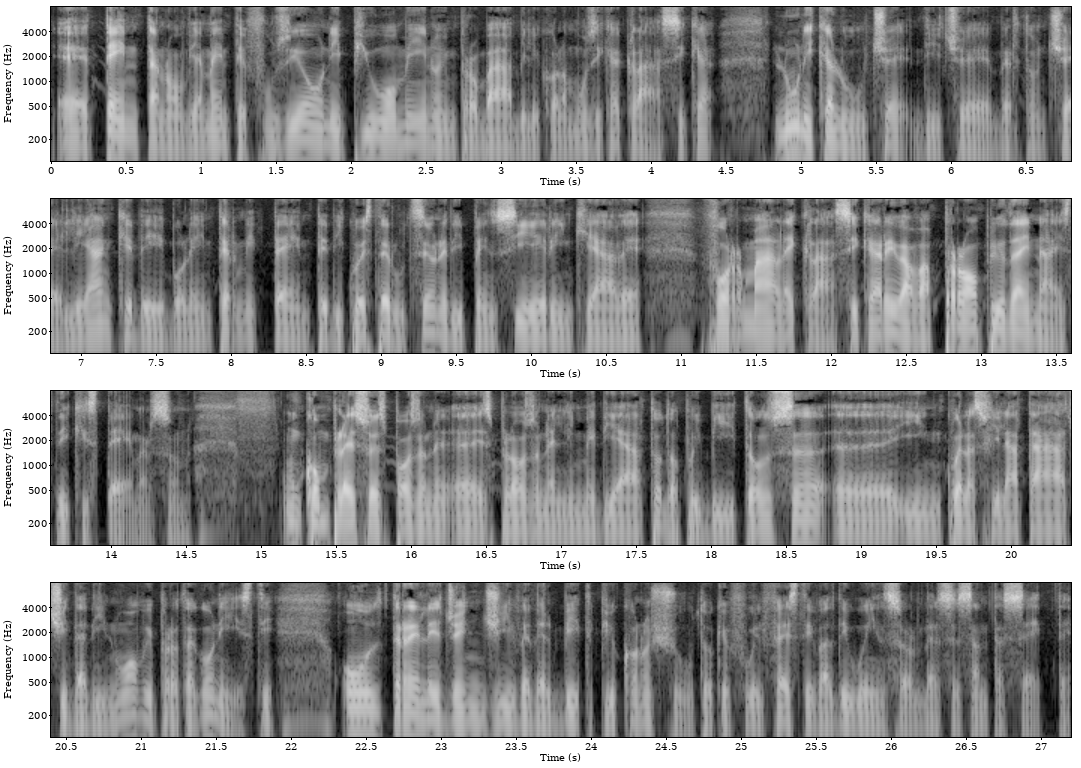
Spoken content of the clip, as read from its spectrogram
eh, tentano ovviamente fusioni più o meno improbabili con la musica classica, l'unica luce, dice Bertoncelli, anche debole, intermittente, di questa eruzione di pensieri in chiave formale classica arrivava proprio dai Nice di Keith Emerson un complesso esploso, eh, esploso nell'immediato dopo i Beatles, eh, in quella sfilata acida di nuovi protagonisti, oltre le gengive del beat più conosciuto che fu il Festival di Windsor del 67.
